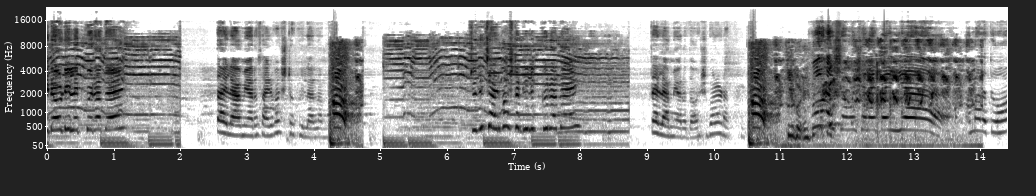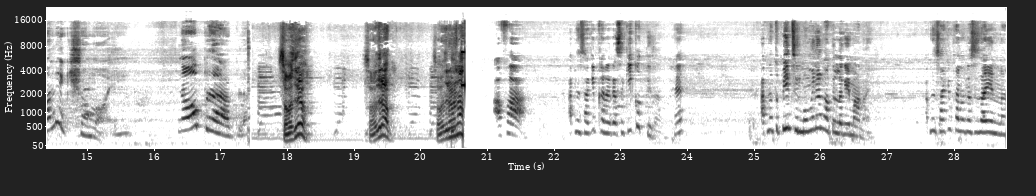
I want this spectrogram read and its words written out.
এটাও ডিলিট করে দেয় তাইলে আমি আরও চার পাঁচটা খুইলালাম যদি চার পাঁচটা ডিলিট করে দেয় তাহলে আমি আরও দশ বারোটা কি করে অনেক আমার তো অনেক সময়। নো প্রবলেম সমঝ রে সমঝ রে। समझ रहे हो ना আফা আপনি সাকিব খানের কাছে কি করতে যান হ্যাঁ আপনি তো পেন্সিল মমিনুল হকের লাগেই মানায় আপনি সাকিব খানের কাছে যাইয়েন না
